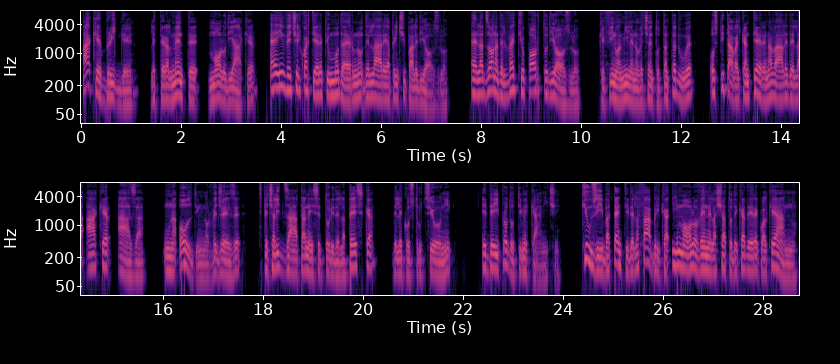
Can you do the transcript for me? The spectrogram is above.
Aker Brygge, letteralmente molo di Aker, è invece il quartiere più moderno dell'area principale di Oslo. È la zona del vecchio porto di Oslo, che fino al 1982 ospitava il cantiere navale della Aker ASA, una holding norvegese specializzata nei settori della pesca, delle costruzioni e dei prodotti meccanici. Chiusi i battenti della fabbrica, il molo venne lasciato decadere qualche anno,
